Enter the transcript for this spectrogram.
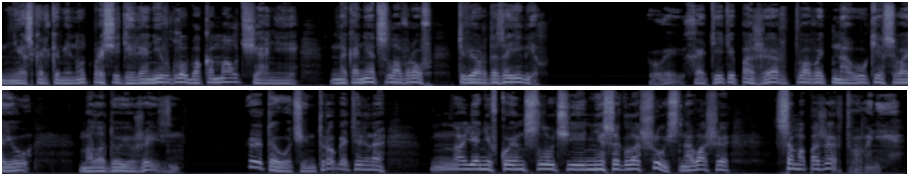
Несколько минут просидели они в глубоком молчании. Наконец Лавров твердо заявил. «Вы хотите пожертвовать науке свою молодую жизнь?» Это очень трогательно, но я ни в коем случае не соглашусь на ваше самопожертвование.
